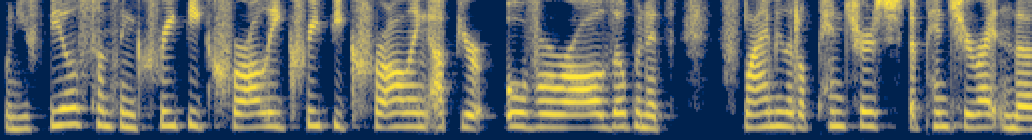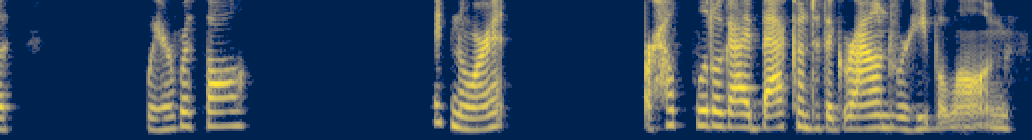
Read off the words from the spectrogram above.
when you feel something creepy, crawly, creepy crawling up your overalls, open its slimy little pinchers just to pinch you right in the wherewithal, ignore it, or help the little guy back onto the ground where he belongs.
